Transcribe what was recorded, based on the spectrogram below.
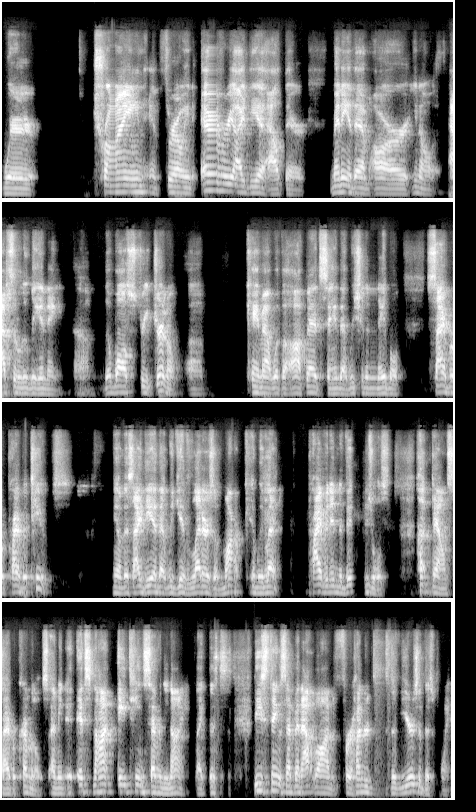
We're trying and throwing every idea out there. Many of them are, you know, absolutely inane. Um, the Wall Street Journal um, came out with an op-ed saying that we should enable cyber privateers. You know, this idea that we give letters of marque and we let private individuals hunt down cyber criminals. I mean, it, it's not 1879. Like this, these things have been outlawed for hundreds of years at this point.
